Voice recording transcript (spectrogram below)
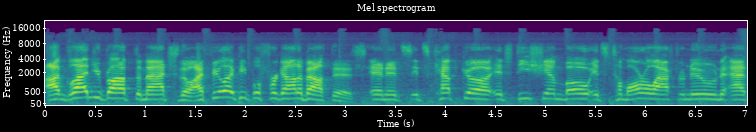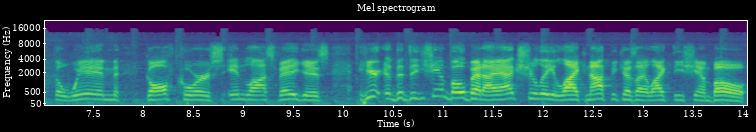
I'm glad you brought up the match, though. I feel like people forgot about this, and it's it's Koepka, it's DeChambeau, it's tomorrow afternoon at the Wynn Golf Course in Las Vegas. Here, the DeChambeau bet I actually like, not because I like DeChambeau,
